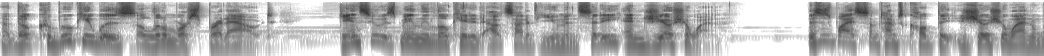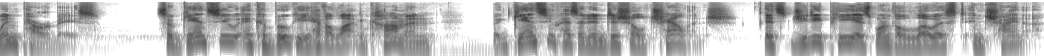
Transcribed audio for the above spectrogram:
Now, though Kubuqi was a little more spread out, Gansu is mainly located outside of Yumen City and Jiuquan. This is why it's sometimes called the Jiuquan Wind Power Base. So Gansu and Kubuqi have a lot in common, but Gansu has an additional challenge. Its GDP is one of the lowest in China.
